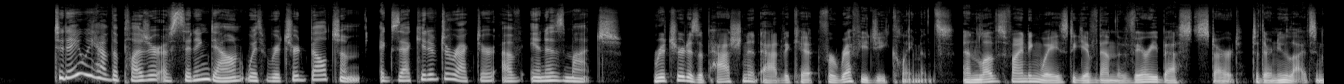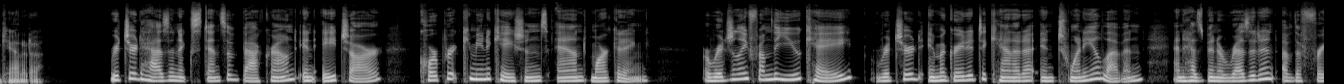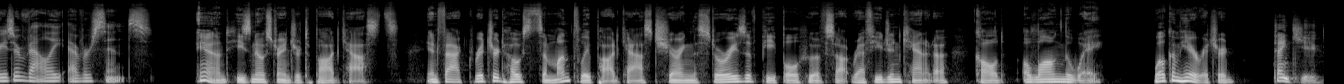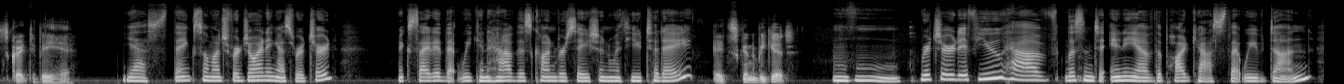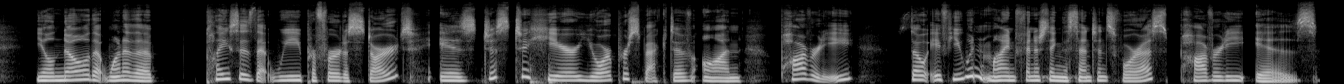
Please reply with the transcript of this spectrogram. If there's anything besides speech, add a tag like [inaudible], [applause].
Today, we have the pleasure of sitting down with Richard Belcham, Executive Director of Inasmuch. Richard is a passionate advocate for refugee claimants and loves finding ways to give them the very best start to their new lives in Canada. Richard has an extensive background in HR, corporate communications, and marketing. Originally from the UK, Richard immigrated to Canada in 2011 and has been a resident of the Fraser Valley ever since. And he's no stranger to podcasts. In fact, Richard hosts a monthly podcast sharing the stories of people who have sought refuge in Canada called Along the Way. Welcome here, Richard. Thank you. It's great to be here. Yes, thanks so much for joining us, Richard. I'm excited that we can have this conversation with you today. It's going to be good. Mm-hmm. Richard, if you have listened to any of the podcasts that we've done, you'll know that one of the places that we prefer to start is just to hear your perspective on poverty. So, if you wouldn't mind finishing the sentence for us, poverty is.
